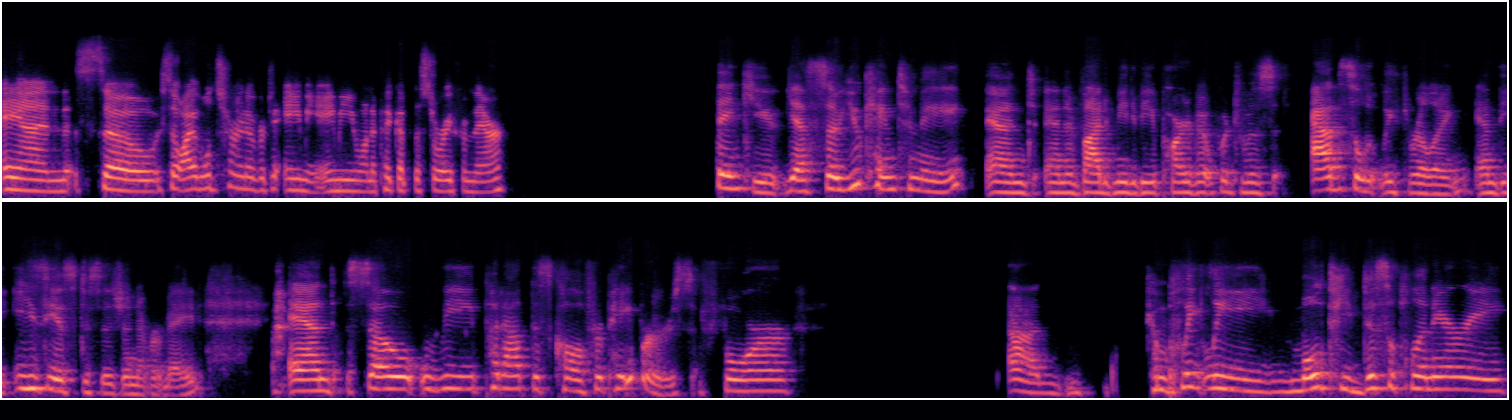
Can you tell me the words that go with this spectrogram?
and so so i will turn it over to amy. Amy you want to pick up the story from there Thank you. Yes, so you came to me and and invited me to be a part of it, which was absolutely thrilling and the easiest decision ever made. And so we put out this call for papers for uh, completely multidisciplinary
